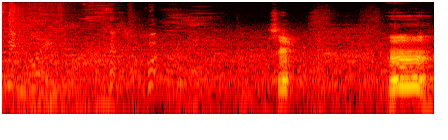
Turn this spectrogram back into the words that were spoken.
Wind blade. sip Huh,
